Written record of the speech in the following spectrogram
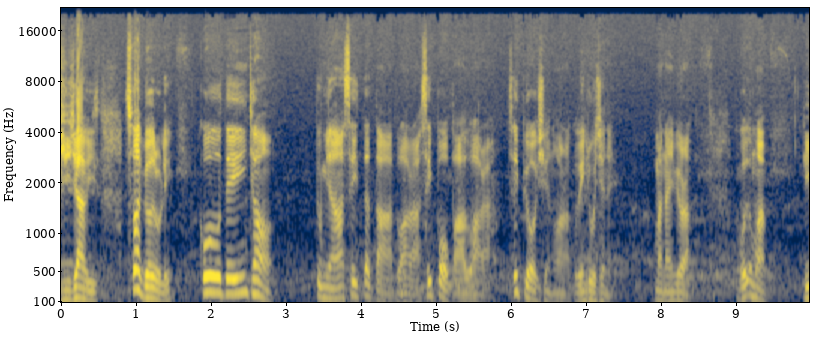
ရီကြပြီဆိုတော့ပြောသလိုလေကိုသိန်းကြောင့်သူများစိတ်သက်သာသွားတာစိတ်ပေါ့ပါသွားတာစိတ်ပျော်ရှင်သွားတာကိုသိန်းလိုချင်တယ်အမှန်တိုင်းပြောတာကိုသိန်းဥမာဒီ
